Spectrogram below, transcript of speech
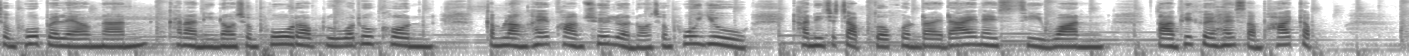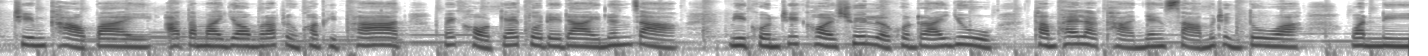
ชมพู่ไปแล้วนั้น ขณะนี้น้องชมพู่รับรู้ว่าทุกคนกำลังให้ความช่วยเหลือน้องชมพู่อยู่ท่านี้จะจับตัวคนร้ายได้ใน 4 วัน ตามที่เคยให้สัมภาษณ์กับ ทีมข่าวไป อาตมายอมรับถึงความผิดพลาด ไม่ขอแก้ตัวใด ๆ เนื่องจาก มีคนที่คอยช่วยเหลือคนร้ายอยู่ทำให้หลักฐานยังสามไม่ถึงตัว วันนี้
